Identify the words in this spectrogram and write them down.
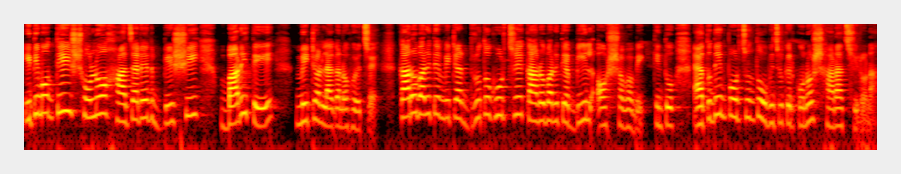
ইতিমধ্যেই ষোলো হাজারের বেশি বাড়িতে মিটার লাগানো হয়েছে। কারও বাড়িতে মিটার দ্রুত ঘুরছে, কারও বাড়িতে বিল অস্বাভাবিক। কিন্তু এতদিন পর্যন্ত অভিযোগের কোনো সাড়া ছিল না।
